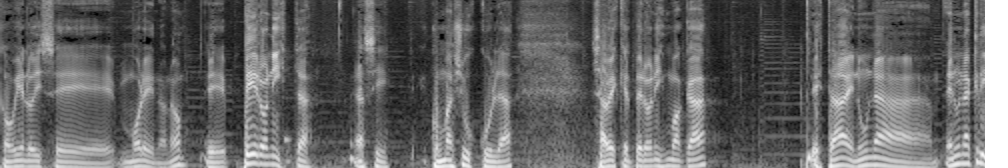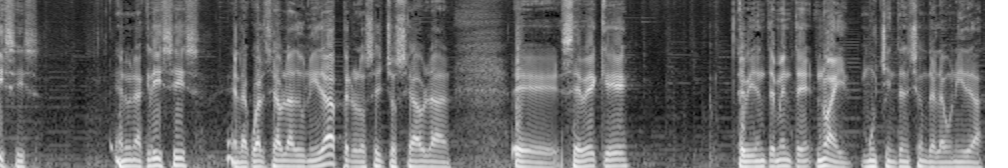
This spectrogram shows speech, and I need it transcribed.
como bien lo dice Moreno, ¿no? Eh, peronista, así, con mayúscula. Sabes que el peronismo acá está en una, en una crisis, en una crisis en la cual se habla de unidad, pero los hechos se hablan, eh, se ve que evidentemente no hay mucha intención de la unidad.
